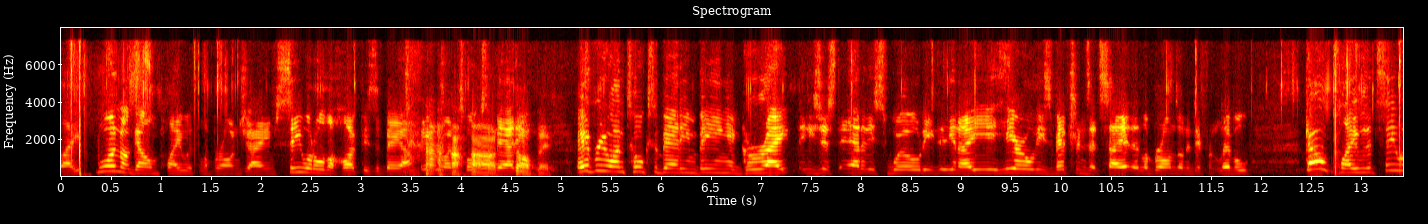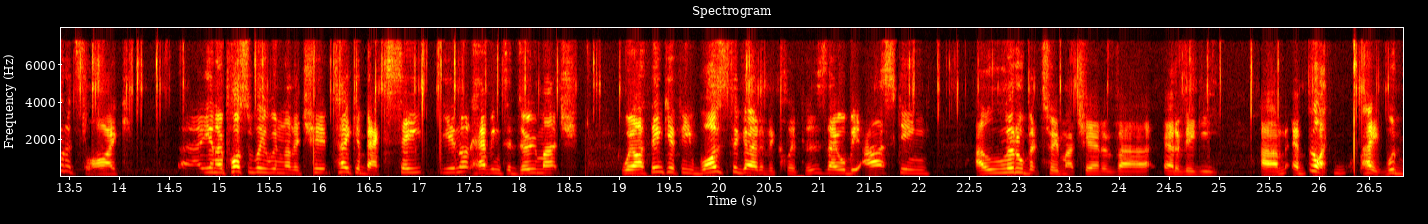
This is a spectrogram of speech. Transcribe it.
LA, why not go and play with LeBron James? See what all the hype is about. Everyone talks about Stop him. it. Everyone talks about him being a great. He's just out of this world. He, you know, you hear all these veterans that say it that LeBron's on a different level. Go and play with it. See what it's like. Uh, you know, possibly win another chip. Take a back seat. You're not having to do much. Well, I think if he was to go to the Clippers, they will be asking a little bit too much out of uh, out of Iggy. Um, and, like, hey, would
